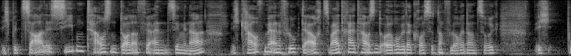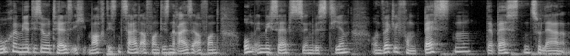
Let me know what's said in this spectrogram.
Ich bezahle 7000 Dollar für ein Seminar. Ich kaufe mir einen Flug, der auch 2.000, 3.000 Euro wieder kostet nach Florida und zurück. Ich buche mir diese Hotels, ich mache diesen Zeitaufwand, diesen Reiseaufwand, um in mich selbst zu investieren und wirklich vom Besten der Besten zu lernen.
